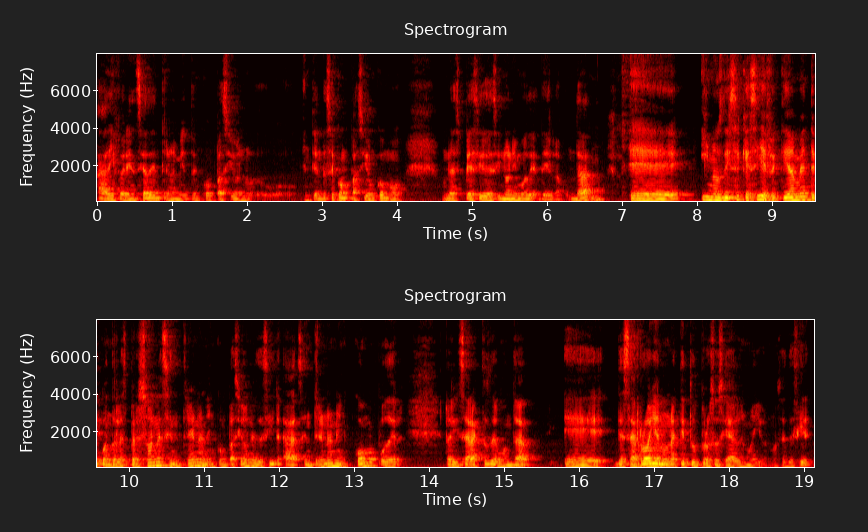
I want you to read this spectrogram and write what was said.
a diferencia de entrenamiento en compasión, o, entiéndase compasión como una especie de sinónimo de, la bondad, ¿no? Eh, y nos dice que sí, efectivamente, cuando las personas se entrenan en compasión, es decir, se entrenan en cómo poder realizar actos de bondad, desarrollan una actitud prosocial mayor, ¿no? Es decir,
